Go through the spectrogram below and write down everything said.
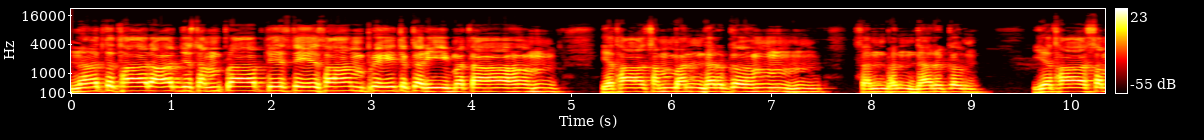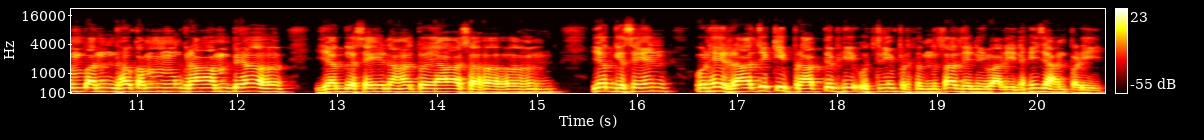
न तथा राज्य संप्राप्ति प्रेत करी मता। यथा संबंधर्क संबंधर्क यथा संबंधकम ग्राम्य यज्ञसेन त्वया सह। यज्ञसेन उन्हें राज्य की प्राप्ति भी उतनी प्रसन्नता देने वाली नहीं जान पड़ी,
